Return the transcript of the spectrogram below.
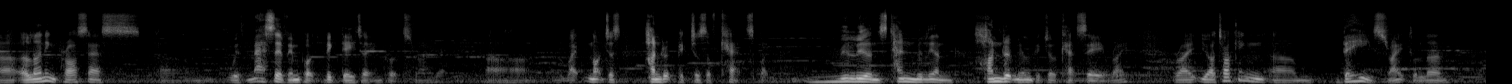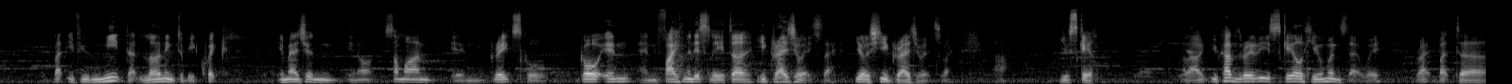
uh, a learning process um, with massive input, big data inputs, right? Uh, like not just 100 pictures of cats, but millions, 10 million, 100 million pictures of cats, say, right? Right? You are talking um, days, right, to learn. But if you need that learning to be quick, imagine, you know, someone in grade school go in and five minutes later he graduates, right? He or she graduates, right? Uh, you scale. Uh, you can't really scale humans that way, right? But uh,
